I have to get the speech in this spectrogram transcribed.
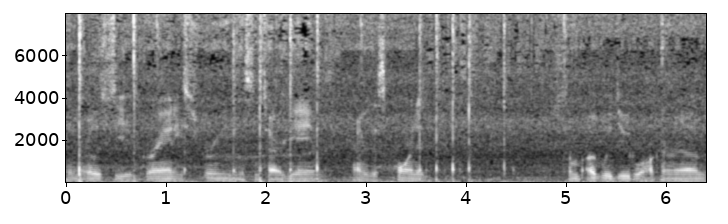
Didn't really see a granny scream this entire game. Kind of disappointed. Some ugly dude walking around.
